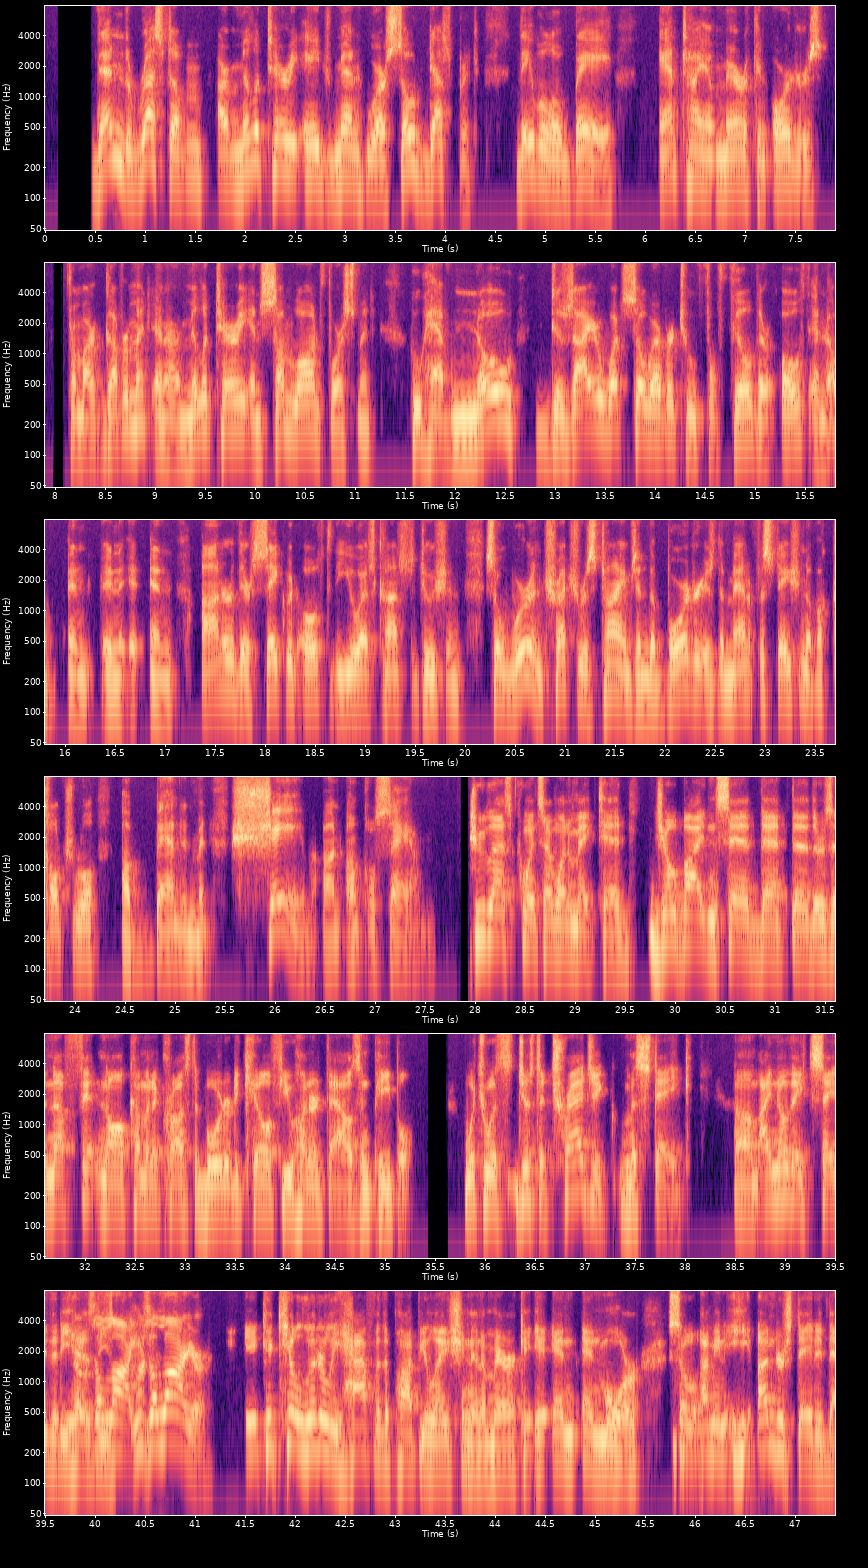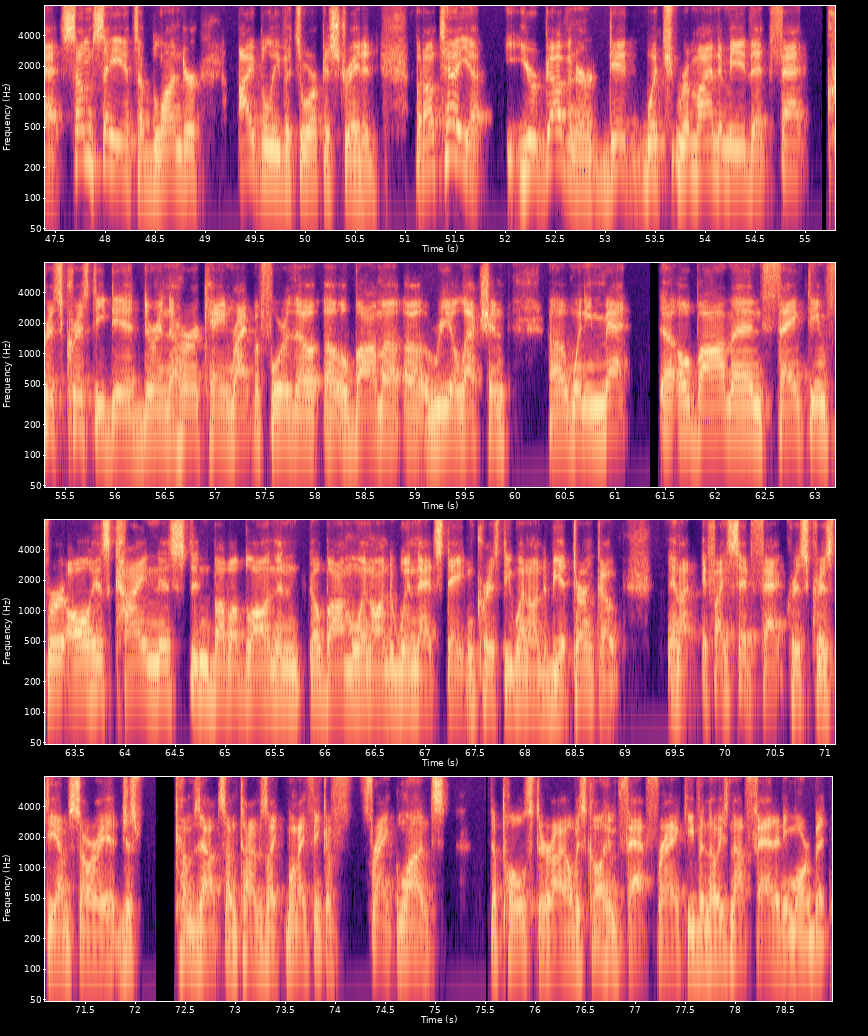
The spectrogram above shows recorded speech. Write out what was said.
Then the rest of them are military age men who are so desperate they will obey anti American orders from our government and our military and some law enforcement who have no desire whatsoever to fulfill their oath and, and, and, and honor their sacred oath to the U.S. Constitution. So we're in treacherous times, and the border is the manifestation of a cultural abandonment. Shame on Uncle Sam. Two last points I want to make, Ted. Joe Biden said that uh, there's enough fentanyl coming across the border to kill a few hundred thousand people, which was just a tragic mistake. Um, I know they say that he has. a lie. He's a liar it could kill literally half of the population in America and and more. So I mean, he understated that. Some say it's a blunder. I believe it's orchestrated. But I'll tell you, your governor did, which reminded me that fat Chris Christie did during the hurricane right before the uh, Obama uh, reelection uh, when he met uh, Obama and thanked him for all his kindness and blah blah blah. And then Obama went on to win that state, and Christie went on to be a turncoat. And I, if I said fat Chris Christie, I'm sorry. It just comes out sometimes. Like when I think of Frank Luntz, the pollster, I always call him Fat Frank, even though he's not fat anymore. But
